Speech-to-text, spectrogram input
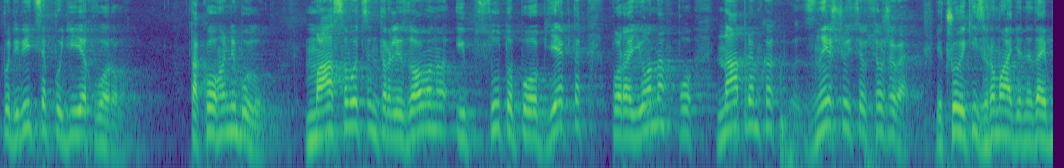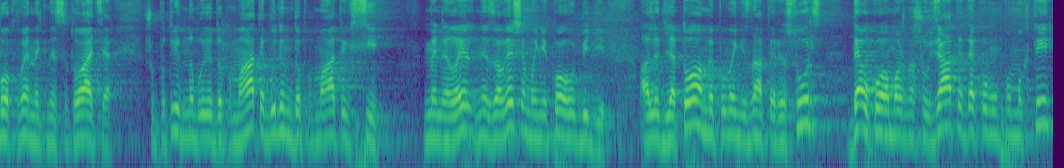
Подивіться по діях ворога. Такого не було. Масово централізовано і суто по об'єктах, по районах, по напрямках знищується все живе. Якщо в якійсь громаді, не дай Бог, виникне ситуація, що потрібно буде допомагати, будемо допомагати всі. Ми не, не залишимо нікого в біді. Але для того ми повинні знати ресурс, де у кого можна що взяти, де кому допомогти.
